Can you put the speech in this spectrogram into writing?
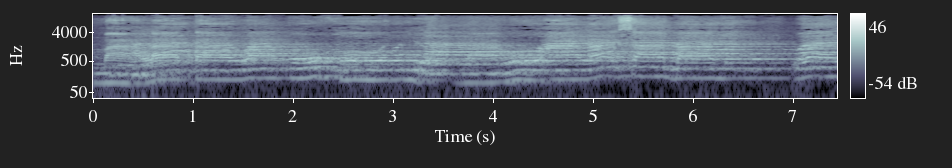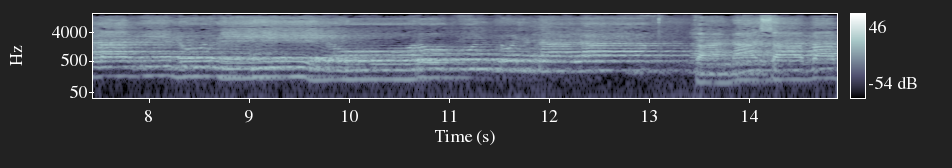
Malatawakufun lahu ala sabab wala bidunihi urukun tuntalak karena sabab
